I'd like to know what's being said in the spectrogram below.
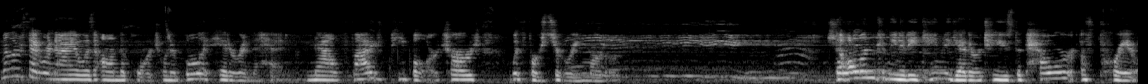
Miller said Renaya was on the porch when a bullet hit her in the head. Now, five people are charged with first degree murder. The Alton community came together to use the power of prayer.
